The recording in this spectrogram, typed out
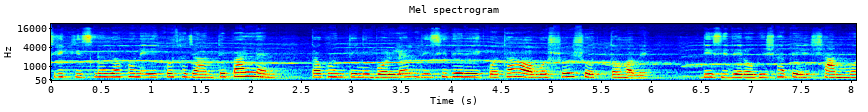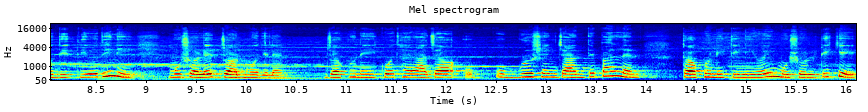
শ্রীকৃষ্ণ যখন এই কথা জানতে পারলেন, তখন তিনি বললেন, ঋষিদের এই কথা অবশ্যই সত্য হবে। ঋষিদের অভিশাপে সাম্য দ্বিতীয় দিনই মুসলের জন্ম দিলেন। যখন এই কথা রাজা উগ্রসেন জানতে পারলেন, তখনই তিনি ওই মুসলটিকে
